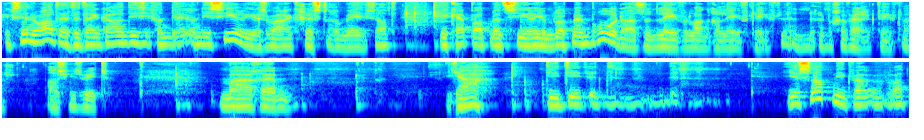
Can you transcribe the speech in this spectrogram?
ik zit nog altijd te denken aan die, aan die, aan die Syriërs waar ik gisteren mee zat. Ik heb wat met Syrië omdat mijn broer daar zijn leven lang geleefd heeft en, en gewerkt heeft als, als jezuïet. Maar um, ja, die, die, je snapt niet wat,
